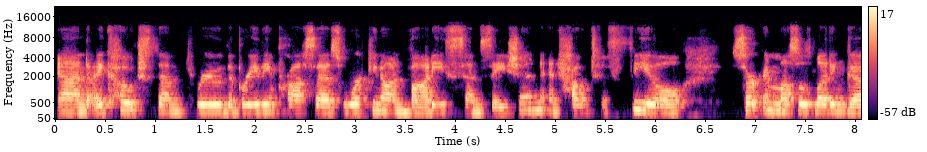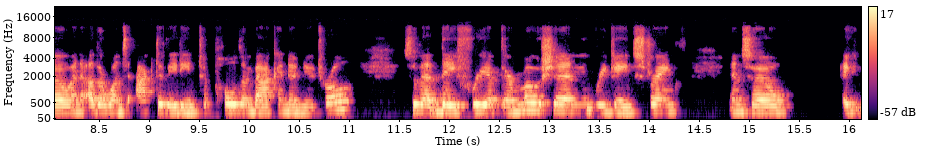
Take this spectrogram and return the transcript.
and I coach them through the breathing process, working on body sensation and how to feel certain muscles letting go and other ones activating to pull them back into neutral so that they free up their motion, regain strength. And so I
